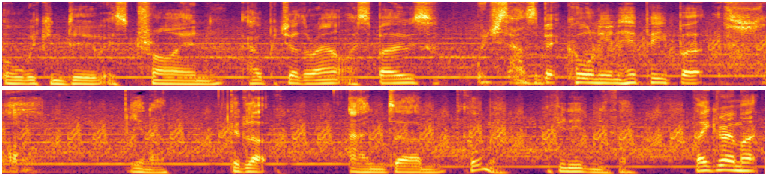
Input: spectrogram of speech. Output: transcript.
all we can do is try and help each other out, I suppose. Which sounds a bit corny and hippie, but you know, good luck and um, call me if you need anything. Thank you very much.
